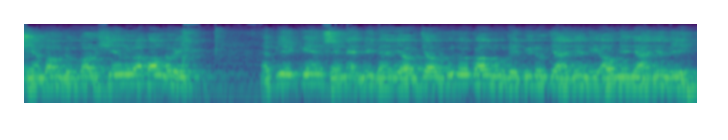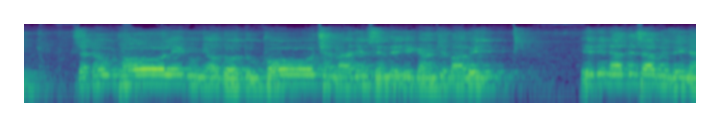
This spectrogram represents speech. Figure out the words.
ရှင်ပေါင်းလူပေါင်းရှင်လူအပေါင်းတို့၏အပြည့်ကင်းစင်တဲ့နိဗ္ဗာန်ရောက်ကြောင်းကုသိုလ်ကောင်းမှုတွေပြုလုပ်ကြခြင်းသည်အောင်မြင်ကြခြင်းသည်စတုထောလေးခုမြောက်သောဒုက္ခချမ်းသာခြင်းစင်သည်ဧကံဖြစ်ပါ၏ဣတိနာသစ္စာဝိဇိနာ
